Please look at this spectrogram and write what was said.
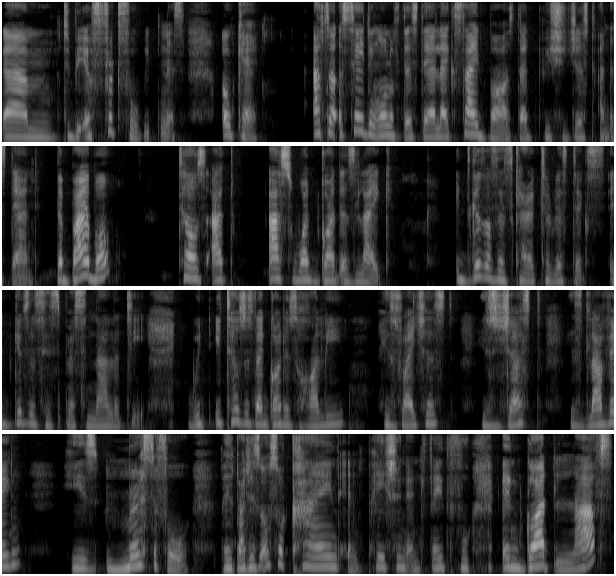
um, to be a fruitful witness. Okay, after stating all of this, there are like sidebars that we should just understand. The Bible tells us what God is like. It gives us his characteristics. It gives us his personality. It tells us that God is holy, he's righteous, he's just, he's loving, He's merciful, but, but he's also kind and patient and faithful. And God laughs,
